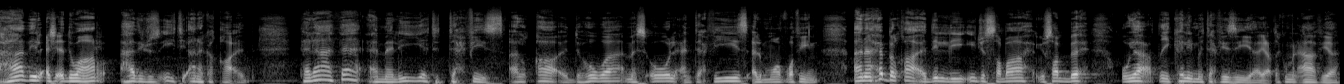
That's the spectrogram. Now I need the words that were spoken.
هذه الأدوار هذه جزئيتي أنا كقائد. ثلاثة عملية التحفيز، القائد هو مسؤول عن تحفيز الموظفين. أنا أحب القائد اللي يجي الصباح يصبح ويعطي كلمة تحفيزية، يعطيكم العافية،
